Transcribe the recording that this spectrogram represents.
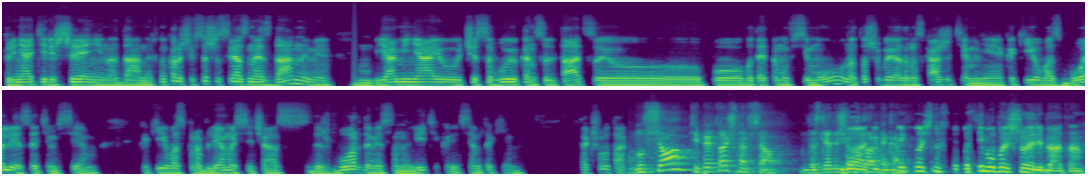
принятия решений на данных, ну, короче, все, что связано с данными, я меняю часовую консультацию по вот этому всему на то, что вы расскажете мне, какие у вас боли с этим всем, какие у вас проблемы сейчас с дэшбордами, с аналитикой и всем таким. Так что вот так. Ну все, теперь точно все. До следующего да, вторника. Теперь точно все. Спасибо большое, ребята.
